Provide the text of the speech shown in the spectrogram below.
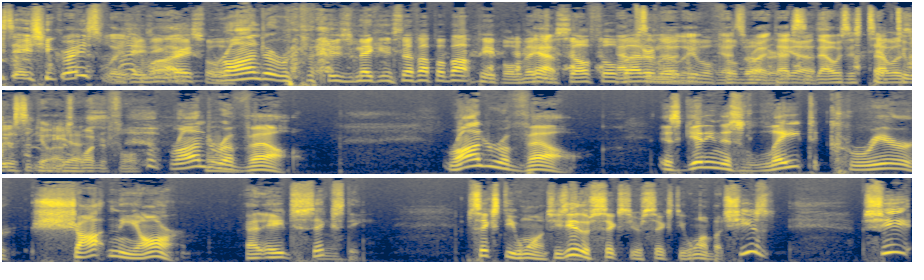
He's aging gracefully. He's aging Why? gracefully. Rhonda Revelle. He's making stuff up about people to make Yeah, himself feel better and other people feel That's better. right. That's Yes. that was his tip was two his- weeks ago. It was yes. wonderful. Rhonda Revelle. Rhonda Revelle is getting this late career shot in the arm at age hmm. 60. 61. She's either 60 or 61, but she's she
